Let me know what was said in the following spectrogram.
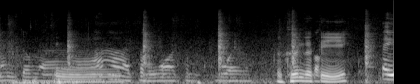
มันจนว่าโอ้สมงอสมควรก็ขึ้นกะตีตี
